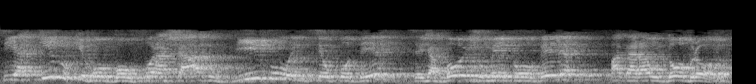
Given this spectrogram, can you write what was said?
Se aquilo que roubou for achado vivo em seu poder, seja boi, jumento ou ovelha, pagará o dobro.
